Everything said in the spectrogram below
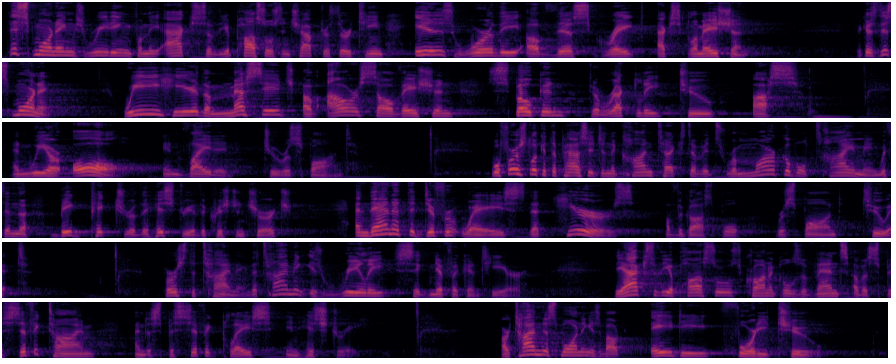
This morning's reading from the Acts of the Apostles in chapter 13 is worthy of this great exclamation. Because this morning, we hear the message of our salvation spoken directly to us. And we are all invited to respond. We'll first look at the passage in the context of its remarkable timing within the big picture of the history of the Christian church and then at the different ways that hearers of the gospel respond to it. First, the timing. The timing is really significant here. The Acts of the Apostles chronicles events of a specific time and a specific place in history. Our time this morning is about AD 42.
